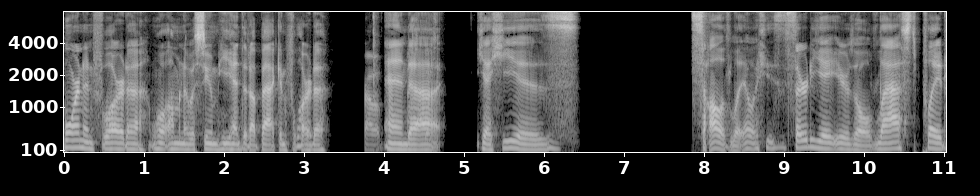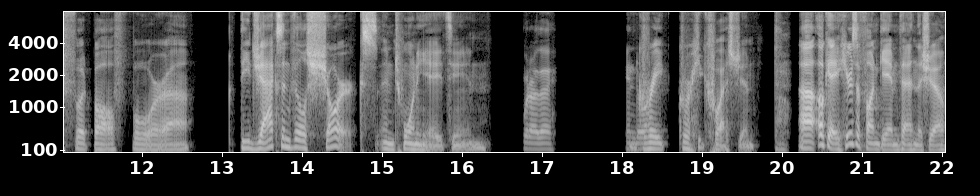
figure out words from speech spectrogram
born in Florida. Well, I'm going to assume he ended up back in Florida, Probably. and uh, Yeah, he is solidly. Oh, he's 38 years old. Last played football for uh, the Jacksonville Sharks in 2018. What are they? Indoor? Great, great question. Oh. Uh, okay, here's a fun game to end the show.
